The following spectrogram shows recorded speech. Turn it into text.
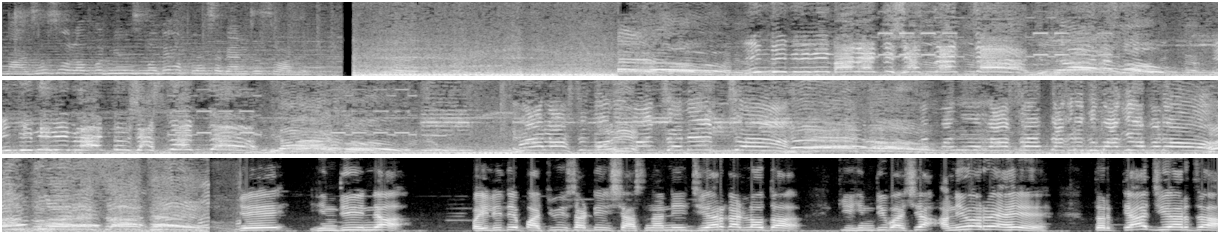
माझं सोलापूर न्यूजमध्ये आपल्या सगळ्यांचं स्वागत. हिंदी बीबी मराठी हिंदी बीबी मराठी महाराष्ट्र रावसाहेब ठाकरे तुम आगे जे हिंदीला पहिली ते पाचवीसाठी शासनाने जी आर काढला होता की हिंदी भाषा अनिवार्य आहे. तर त्या जी आरचा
